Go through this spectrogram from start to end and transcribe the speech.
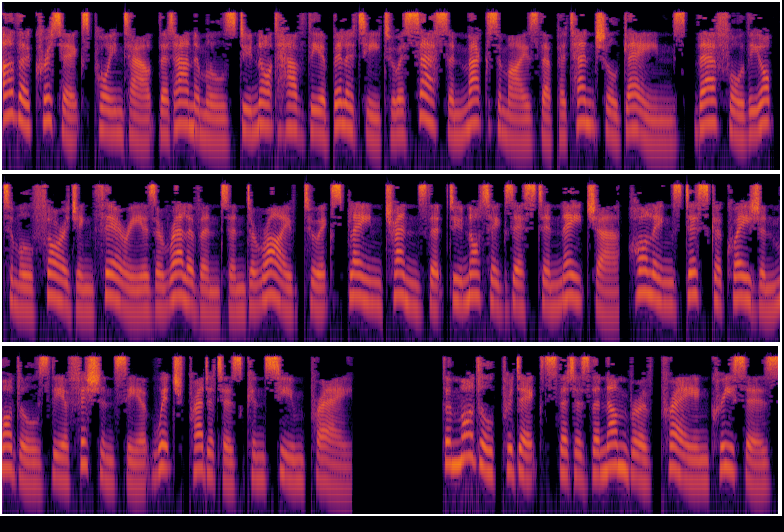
Other critics point out that animals do not have the ability to assess and maximize their potential gains, therefore the optimal foraging theory is irrelevant and derived to explain trends that do not exist in nature. Holling's disk equation models the efficiency at which predators consume prey. The model predicts that as the number of prey increases,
